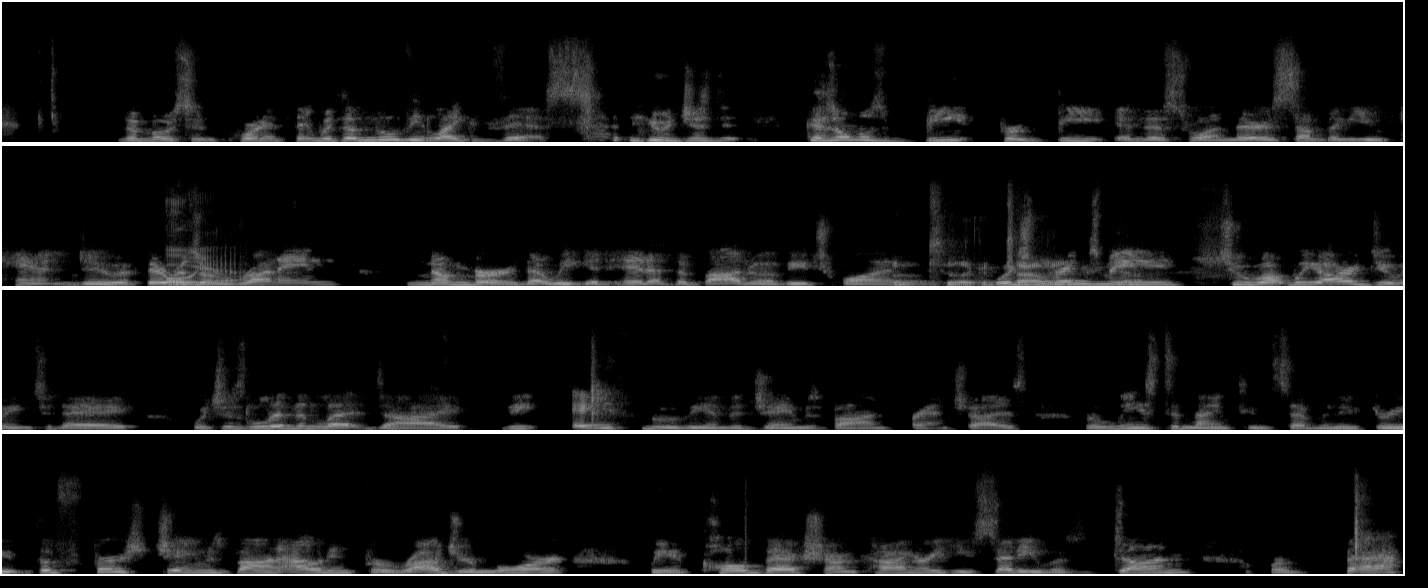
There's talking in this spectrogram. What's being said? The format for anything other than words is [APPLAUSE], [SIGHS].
the most important thing with a movie like this. [LAUGHS] You just because almost beat for beat in this one, there is something you can't do. If there oh, was oh, yeah. a running number that we could hit at the bottom of each one, like which brings me yeah. to what we are doing today, which is Live and Let Die, the eighth movie in the James Bond franchise, released in 1973, the first James Bond outing for Roger Moore. We had called back Sean Connery. He said he was done. We're back.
